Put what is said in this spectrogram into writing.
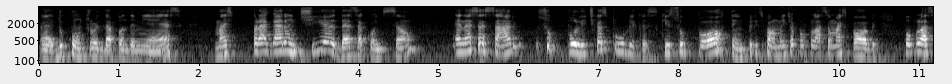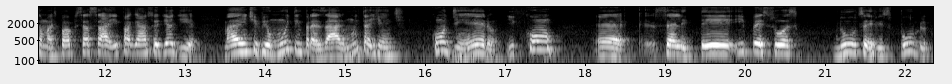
é, do controle da pandemia é essa, mas para garantia dessa condição é necessário políticas públicas que suportem principalmente a população mais pobre. A população mais pobre precisa sair para ganhar o seu dia a dia. Mas a gente viu muito empresário, muita gente com dinheiro e com é, CLT e pessoas no serviço público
